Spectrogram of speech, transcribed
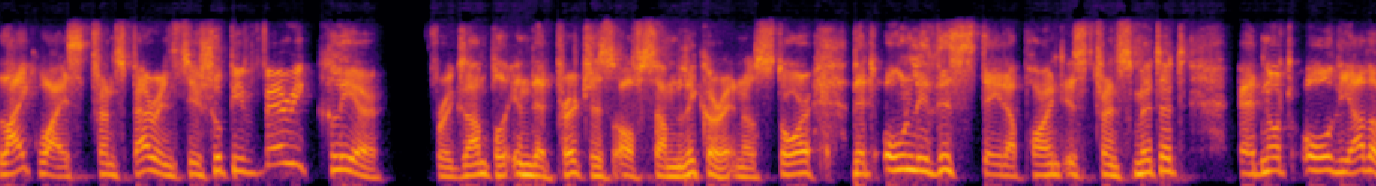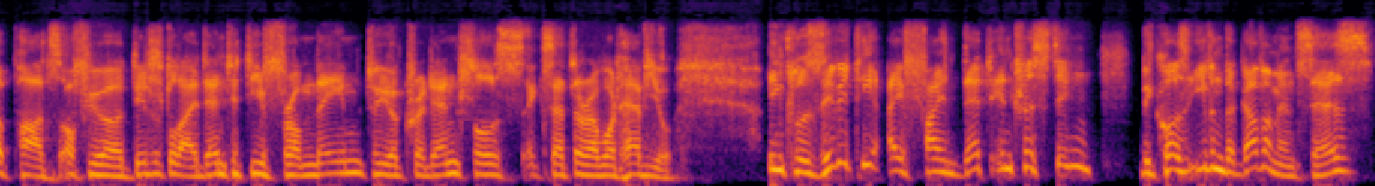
Likewise, transparency should be very clear. For example, in that purchase of some liquor in a store, that only this data point is transmitted and not all the other parts of your digital identity from name to your credentials, etc., what have you. Inclusivity, I find that interesting because even the government says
